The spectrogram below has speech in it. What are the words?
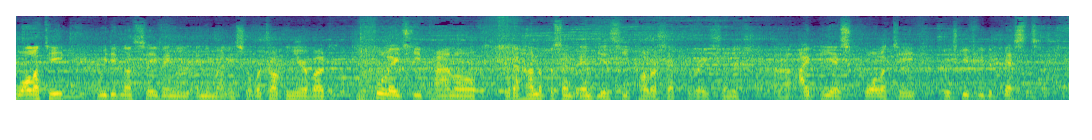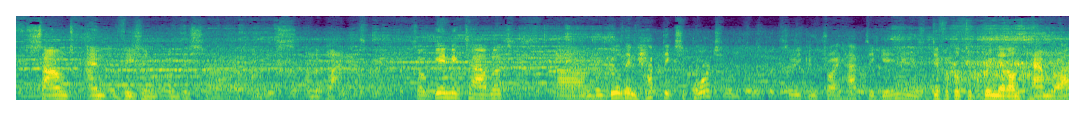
quality, we did not save any, any money. So we're talking here about a full HD panel with 100% NTSC color saturation, uh, IPS quality, which gives you the best sound and vision on this uh, on this on the planet. So gaming tablet, um, we built in haptic support, so you can try haptic gaming. It's difficult to bring that on camera,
